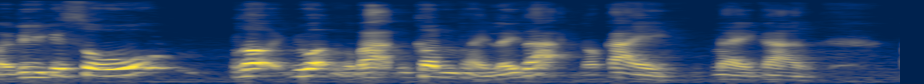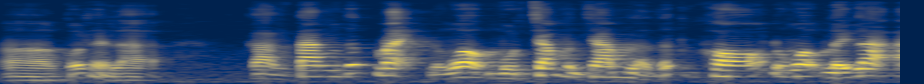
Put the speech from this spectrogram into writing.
Bởi vì cái số lợi nhuận của bạn cần phải lấy lại nó cày ngày càng uh, có thể là càng tăng rất mạnh đúng không? 100 phần trăm là rất khó đúng không? Lấy lại.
